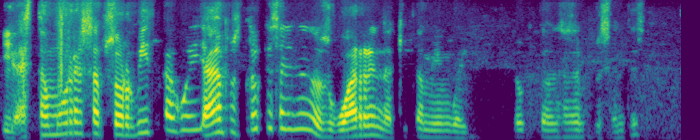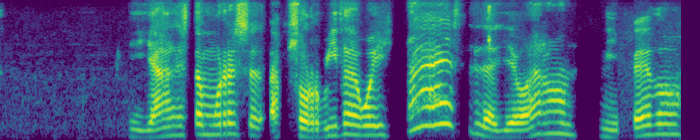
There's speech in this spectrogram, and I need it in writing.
Y ya esta morra es absorbida, güey. Ah, pues creo que salen los Warren aquí también, güey. Creo que también se hacen presentes. Y ya esta morra es absorbida, güey. Ah, este la llevaron, ni pedo.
